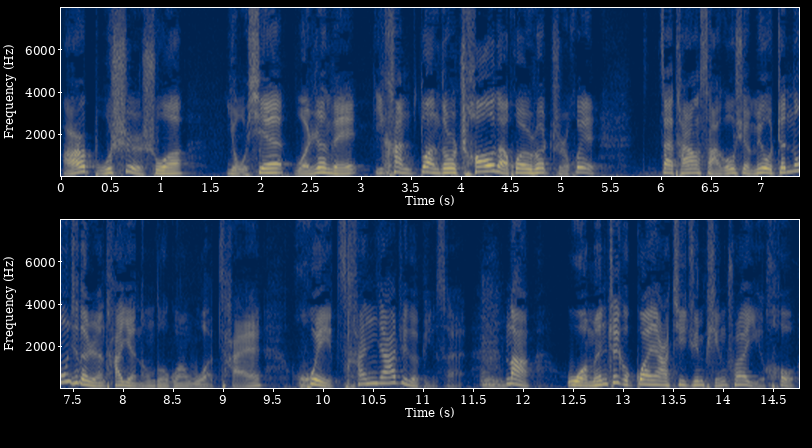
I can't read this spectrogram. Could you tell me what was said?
而不是说有些我认为一看段子都是抄的，或者说只会在台上撒狗血、没有真东西的人，他也能夺冠，我才会参加这个比赛。嗯那我们这个冠亚季军评出来以后，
